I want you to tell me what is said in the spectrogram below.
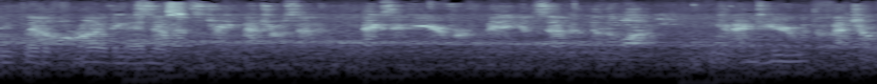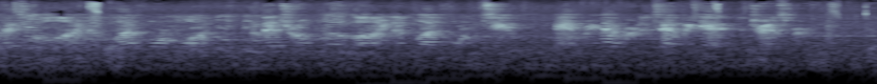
Be part of the madness. 7th Street Metro Center. Exit here for Big and 7th and the 1. Connect here with the Metro Expo line on Platform 1, the Metro Blue line on Platform 2. And remember to tap again to transfer. Let's be done.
